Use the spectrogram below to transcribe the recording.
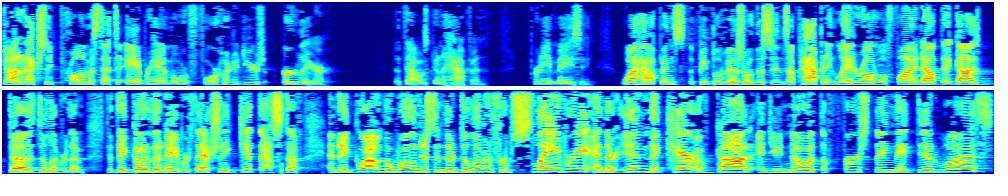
God had actually promised that to Abraham over 400 years earlier that that was going to happen. Pretty amazing. What happens? The people of Israel, this ends up happening later on. We'll find out that God does deliver them, that they go to their neighbors, they actually get that stuff, and they go out in the wilderness and they're delivered from slavery and they're in the care of God. And you know what the first thing they did was?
